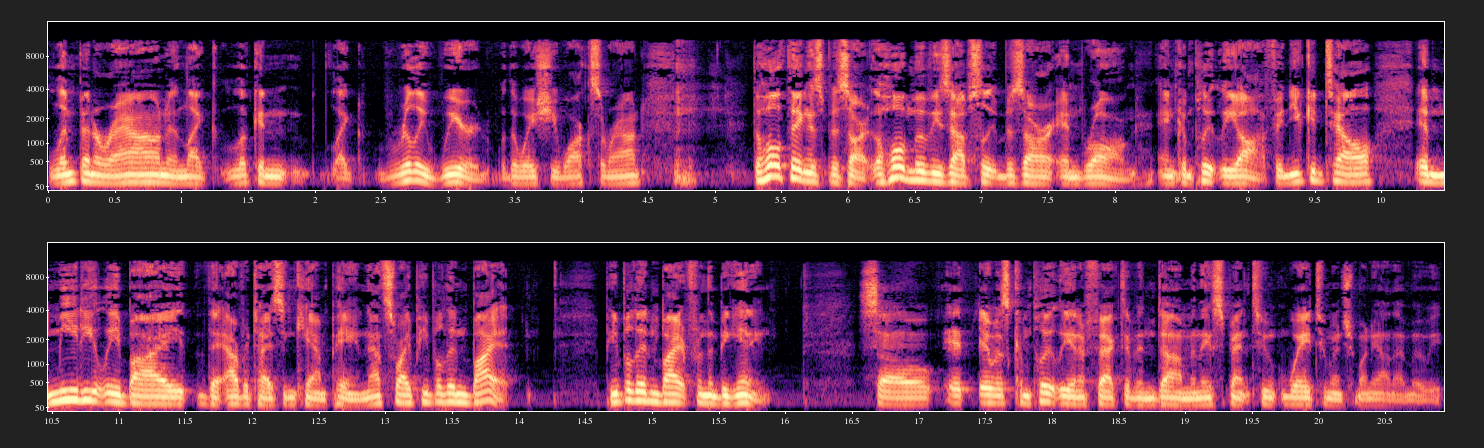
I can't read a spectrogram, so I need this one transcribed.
limping around and like looking like really weird with the way she walks around. The whole thing is bizarre. The whole movie is absolutely bizarre and wrong and completely off. And you could tell immediately by the advertising campaign. That's why people didn't buy it. People didn't buy it from the beginning. So it, it was completely ineffective and dumb, and they spent too, way too much money on that movie.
